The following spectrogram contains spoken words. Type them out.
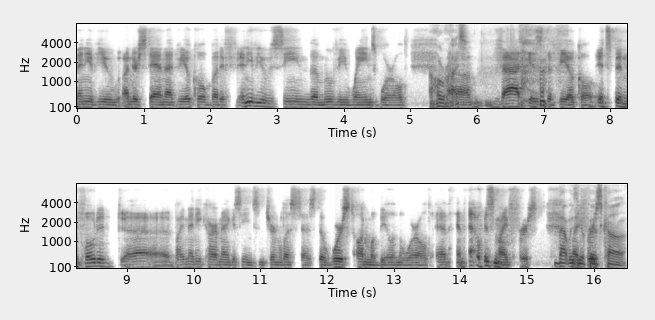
many of you understand that vehicle, but if any of you have seen the movie Wayne's World, oh, right. Um, that is the vehicle. It's been voted uh, by many car magazines and journalists as the worst automobile in the world, and and that was my first. That was your first, first, car.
